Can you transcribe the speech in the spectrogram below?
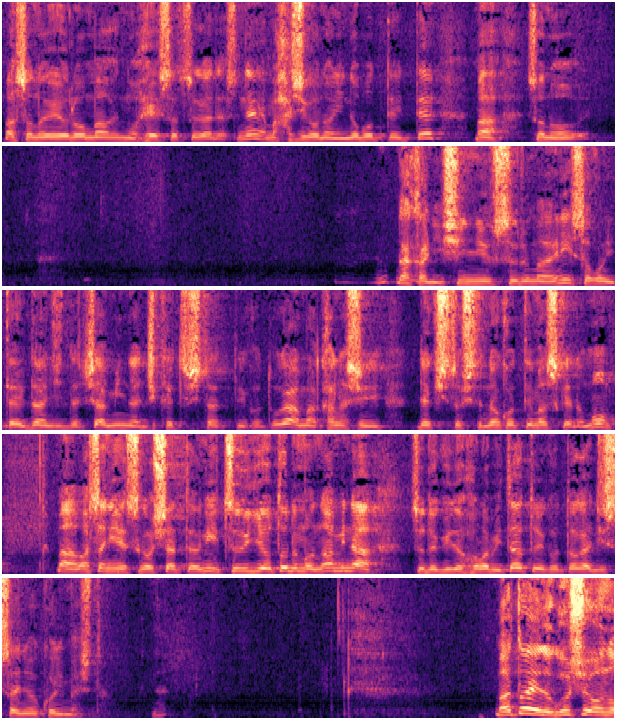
まあ、その上をローマの兵卒がですね、まあ、はしごのように登っていって、まあ、その中に侵入する前にそこにいたユダヤ人たちはみんな自決したということが、まあ、悲しい歴史として残っていますけれども、まあ、まさにイエスがおっしゃったように剣を取る者は皆剣で滅びたということが実際に起こりました。マタイの5章の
